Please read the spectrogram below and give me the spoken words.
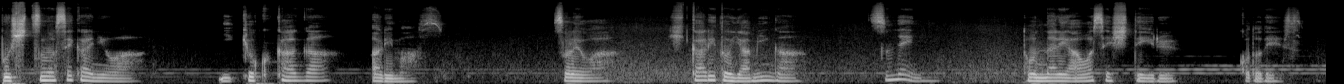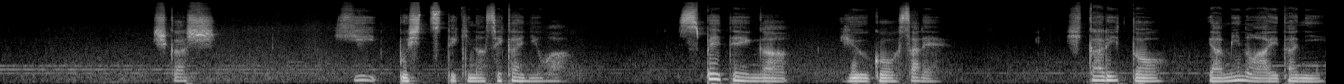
物質の世界には二極化があります。それは光と闇が常に隣り合わせしていることです。しかし、非物質的な世界には、すべてが融合され、光と闇の間に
